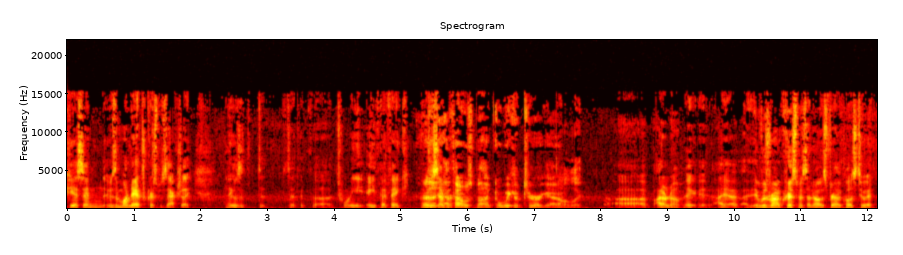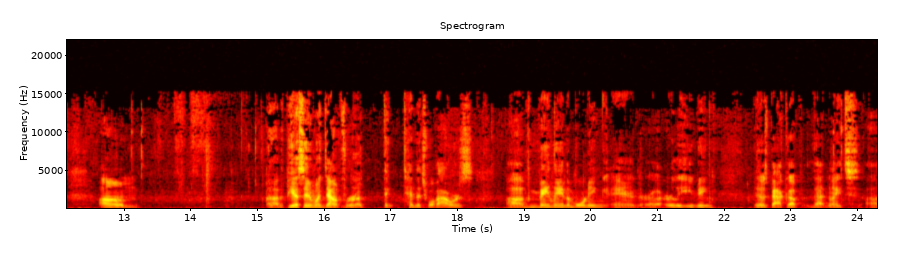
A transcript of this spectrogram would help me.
PSN. It was a Monday after Christmas actually. I think it was the, the, the 28th. I think of Really? December. I thought it was like a week or two ago. Probably. uh, I don't know. It, it- I, uh, it was around Christmas. I know it was fairly close to it. Um, Uh, the PSN went down for I think ten to twelve hours, uh, mainly in the morning and uh, early evening, and it was back up that night. Uh,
